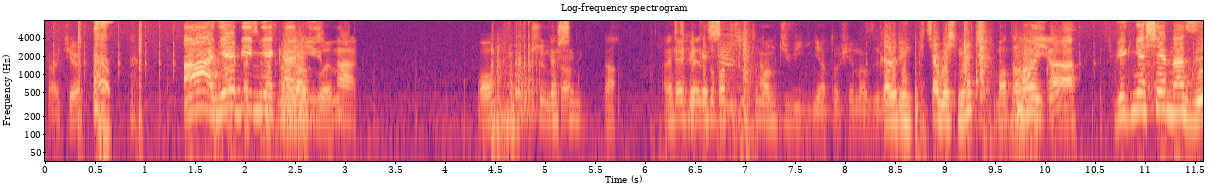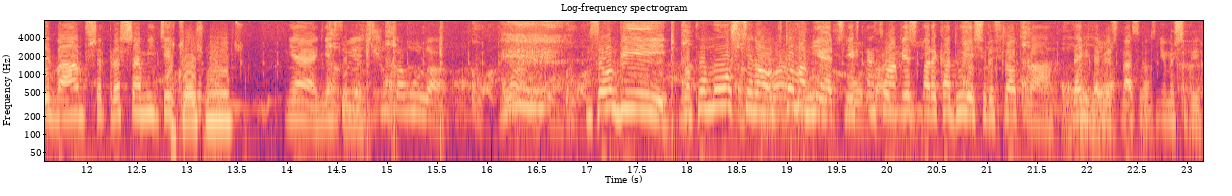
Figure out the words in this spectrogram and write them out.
czekajcie. A, nie bij mnie, Kamil. Znalazłem. Tak, O, skrzynka. Kaszy mi to. Ale sobie Hehe, Kaszy... zobaczcie co mam dźwignia, to się nazywa. Gadrin, chciałbyś mieć? No Matalaszko? ja. Dźwignia się nazywam, przepraszam i dziękuję. mieć? Nie, nie chcę Tu jest mieć. żółta. Zombie! No pomóżcie no, kto ma miecz? Niech ten co ma miecz barykaduje się do środka. Daj mi ten miecz na bo tu nie musi być.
